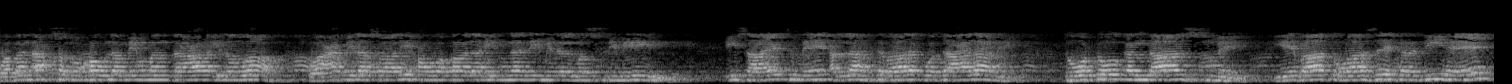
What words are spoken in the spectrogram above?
ومن احسن قولا ممن دعا الى الله وعمل صالحا وقال انني من المسلمين۔ اس آیت میں اللہ تبارک و تعالی نے دو ٹوک انداز میں یہ بات واضح کر دی ہے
